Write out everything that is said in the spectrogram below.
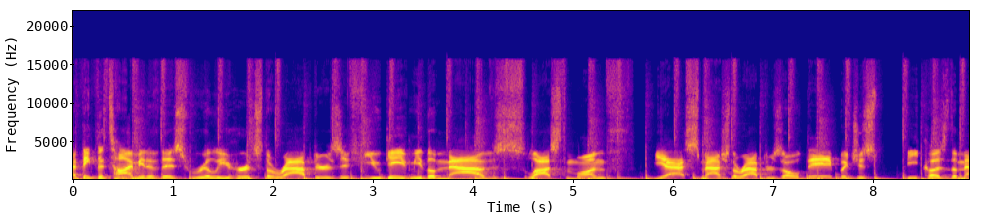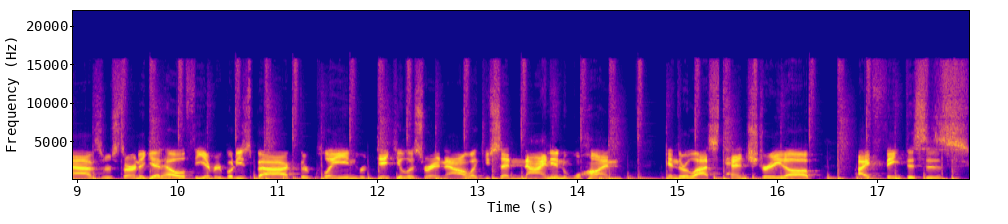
I think the timing of this really hurts the Raptors. If you gave me the Mavs last month, yeah, smash the Raptors all day. But just because the Mavs are starting to get healthy, everybody's back. They're playing ridiculous right now. Like you said, nine and one in their last 10 straight up. I think this is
